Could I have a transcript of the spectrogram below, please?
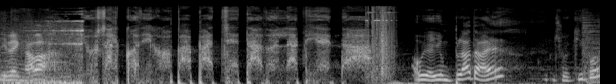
Y venga, va. usa el código papachetado en la tienda. Uy, hay un plata, ¿eh? En su equipo.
